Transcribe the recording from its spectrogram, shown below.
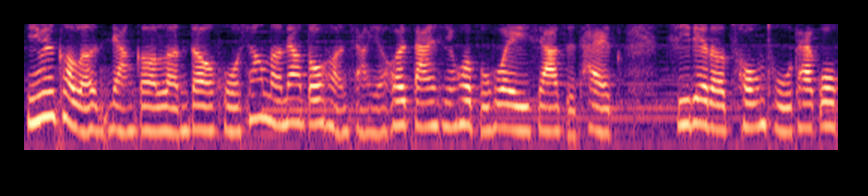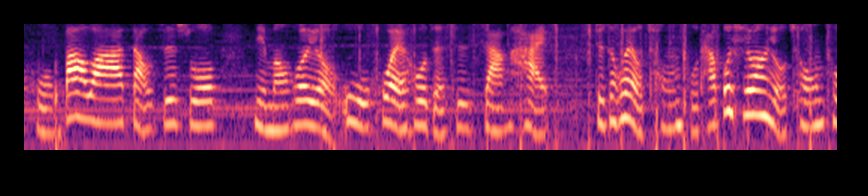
因为可能两个人的火象能量都很强，也会担心会不会一下子太激烈的冲突，太过火爆啊，导致说你们会有误会或者是伤害，就是会有冲突。他不希望有冲突，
